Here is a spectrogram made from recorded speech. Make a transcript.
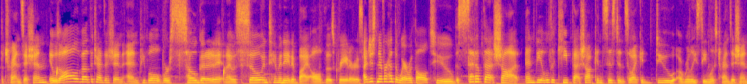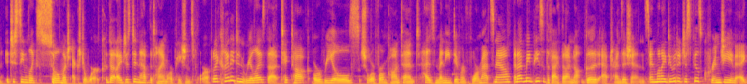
the transition. It was all about the transition and people were so good at it and I was so intimidated by all of those creators. I just never had the wherewithal to set up that shot and be able to keep that shot consistent so I could do a really seamless transition. It just seemed like so much extra work that I just didn't have the time or patience for. But I kind of didn't realize that TikTok or Reels, short form content has many different formats now. And I've made peace with the fact that I'm not good at transitions. And when I do it, it just feels cringy and eggy.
